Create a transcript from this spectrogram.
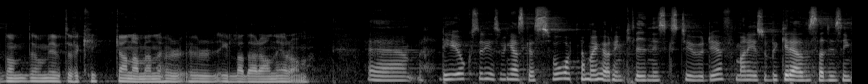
De, de är ute för kickarna, men hur, hur illa däran är de? Eh, det är också det som är ganska svårt när man gör en klinisk studie, för man är så begränsad i sin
